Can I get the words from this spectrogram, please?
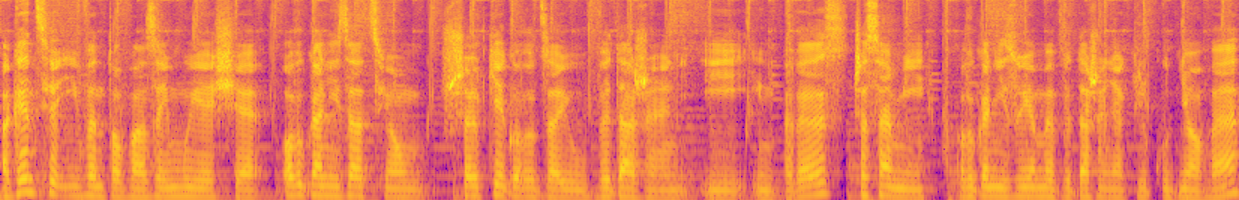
Agencja eventowa zajmuje się organizacją wszelkiego rodzaju wydarzeń i imprez. Czasami organizujemy wydarzenia kilkudniowe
